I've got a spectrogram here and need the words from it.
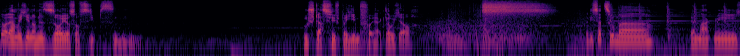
So, da haben wir hier noch eine Soyuz auf 17. Husch, das hilft bei jedem Feuer. Glaube ich auch. Die Satsuma. Der mag mich.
